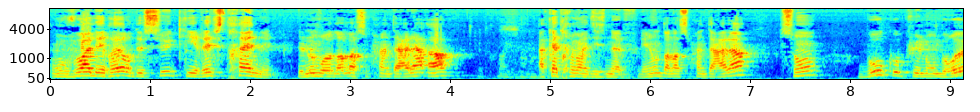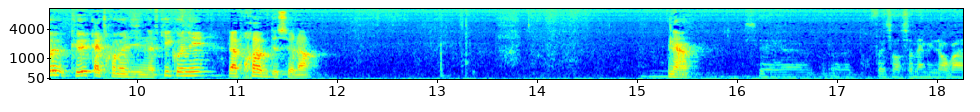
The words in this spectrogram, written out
voit l'erreur de ceux qui restreignent le nombre d'Allah subhanahu wa ta'ala à, à 99. Les noms d'Allah subhanahu wa ta'ala sont beaucoup plus nombreux que 99. Qui connaît la preuve de cela? Non. C'est euh, le prophète sallam, il aura,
